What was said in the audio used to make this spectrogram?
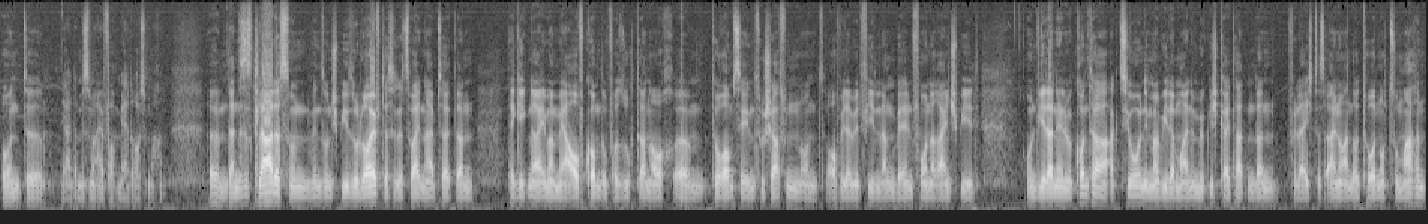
Und äh, ja, da müssen wir einfach mehr draus machen. Ähm, dann ist es klar, dass so ein, wenn so ein Spiel so läuft, dass in der zweiten Halbzeit dann der Gegner immer mehr aufkommt und versucht dann auch ähm, Torraumszenen zu schaffen und auch wieder mit vielen langen Bällen vorne reinspielt und wir dann in der Konteraktion immer wieder mal eine Möglichkeit hatten, dann vielleicht das eine oder andere Tor noch zu machen.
